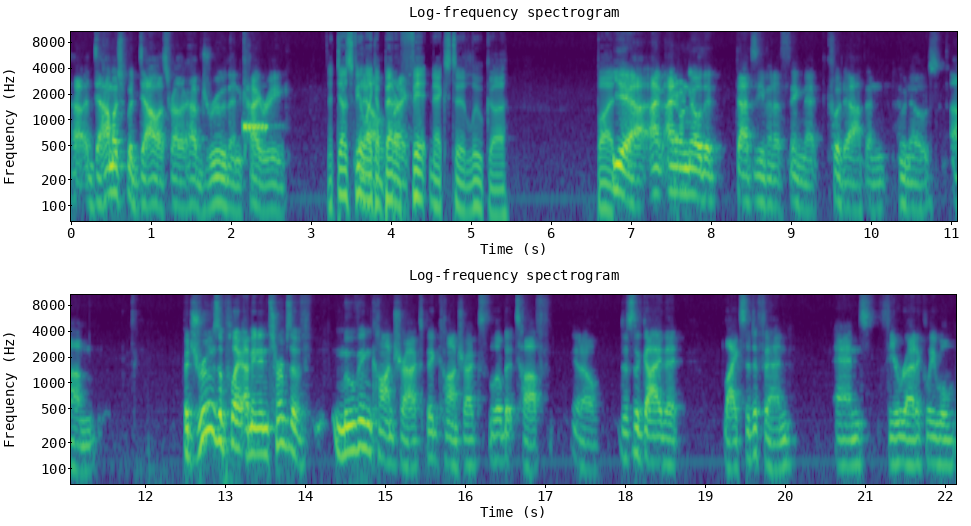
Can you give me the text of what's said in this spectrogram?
how, how much would Dallas rather have Jrue than Kyrie? It does feel You like a better like- fit next to Luka, but Yeah, I, I don't know that that's even a thing that could happen. Who knows? Um, but Jrue is a player. I mean, in terms of moving contracts, big contracts, a little bit tough. You know, this is a guy that likes to defend and theoretically will,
